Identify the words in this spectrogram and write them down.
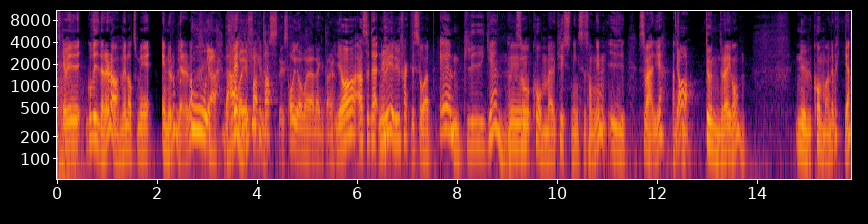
Ska vi gå vidare då med något som är ännu roligare då? Oh ja, det här var ju Väldigt fantastiskt. Oj, oj vad jag längtar. Ja, alltså det, nu är det ju faktiskt så att äntligen Mm. så kommer kryssningssäsongen i Sverige att Ja. dundra igång. Nu kommande vecka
